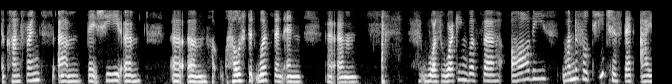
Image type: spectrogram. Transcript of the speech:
the conference um, that she um, uh, um, hosted with and, and uh, um, was working with uh, all these wonderful teachers that I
